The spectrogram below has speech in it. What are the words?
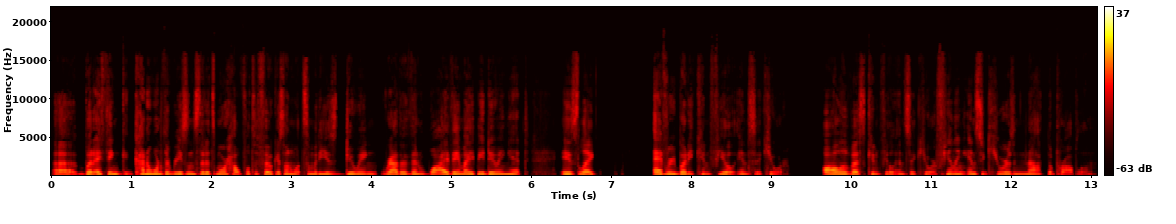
Uh, but I think kind of one of the reasons that it's more helpful to focus on what somebody is doing rather than why they might be doing it is like everybody can feel insecure. All of us can feel insecure. Feeling insecure is not the problem.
